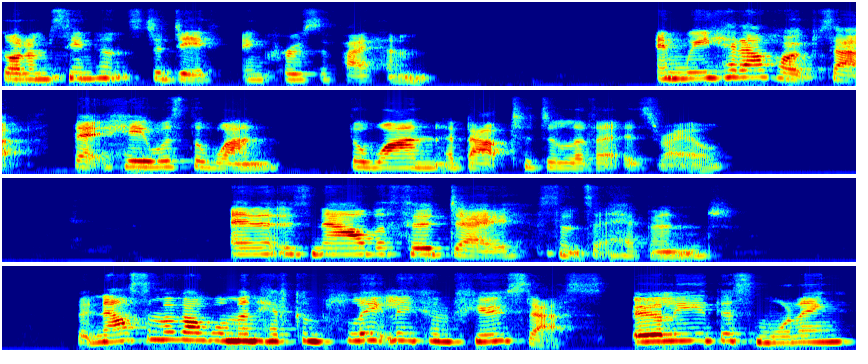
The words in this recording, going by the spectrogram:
got him sentenced to death, and crucified him. And we had our hopes up that he was the one, the one about to deliver Israel. And it is now the third day since it happened. But now some of our women have completely confused us. Earlier this morning,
